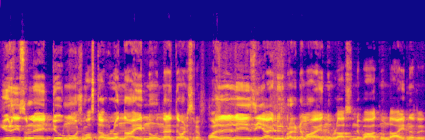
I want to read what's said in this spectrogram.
ഈ ഒരു സീസണിലെ ഏറ്റവും മോശം ഫസ്റ്റ് ഹാഫിൽ ഒന്നായിരുന്നു ഇന്നലത്തെ മത്സരം. വളരെ ലേസി ആയിട്ടുള്ള ഒരു പ്രകടനമായിരുന്നു ബ്ലാസ്റ്റിന്റെ ഭാഗത്തുനിന്ന് ഉണ്ടായിരുന്നത്.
